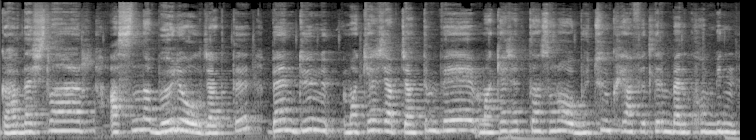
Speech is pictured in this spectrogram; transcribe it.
Kardeşler aslında böyle olacaktı. Ben dün makyaj yapacaktım ve makyaj yaptıktan sonra o bütün kıyafetlerim ben kombin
